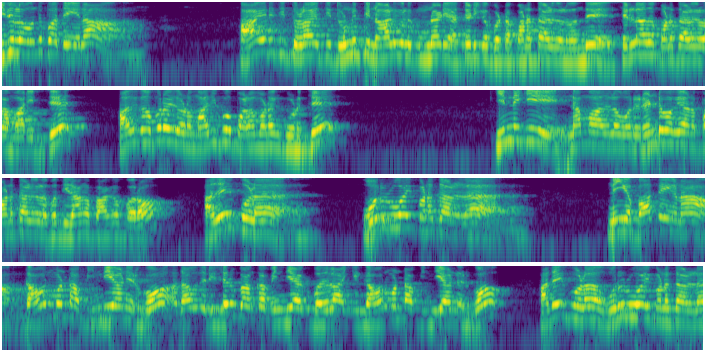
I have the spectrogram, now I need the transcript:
இதுல வந்து பாத்தீங்கன்னா ஆயிரத்தி தொள்ளாயிரத்தி தொண்ணூத்தி நாலுகளுக்கு முன்னாடி அச்சடிக்கப்பட்ட பணத்தாள்கள் வந்து செல்லாத பணத்தாள்களா மாறிடுச்சு. அதுக்கப்புறம் இதோட மதிப்பு பல மடங்கு கொடுத்து இன்னைக்கு நம்ம அதுல ஒரு ரெண்டு வகையான பணத்தாள்களை பத்தி தாங்க பார்க்க போறோம். அதே போல ஒரு ரூபாய் பணத்தாள்ல நீங்க பாத்தீங்கன்னா கவர்மெண்ட் ஆஃப் இந்தியான்னு இருக்கும் அதாவது ரிசர்வ் பேங்க் ஆஃப் இந்தியாவுக்கு பதிலாக இங்க கவர்மெண்ட் ஆஃப் இந்தியான்னு இருக்கும் அதே போல ஒரு ரூபாய் பணத்தாள்ல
